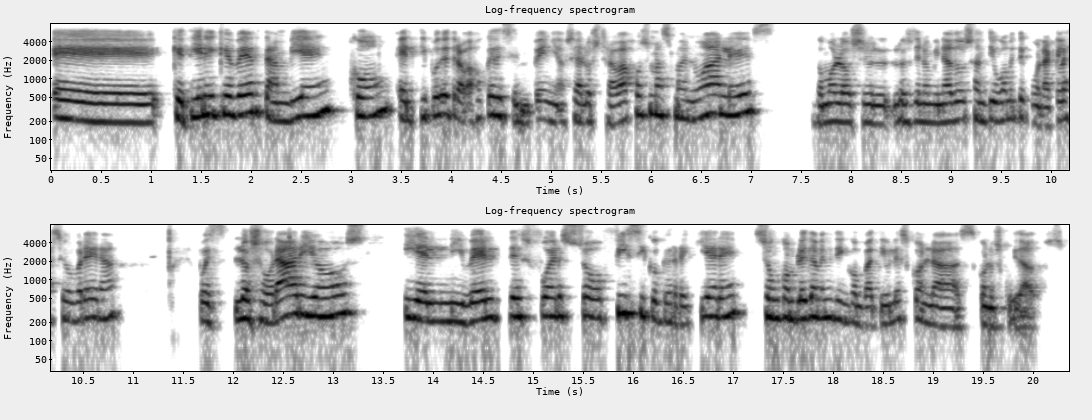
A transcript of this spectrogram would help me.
eh, que tiene que ver también con el tipo de trabajo que desempeña, o sea, los trabajos más manuales, como los denominados antiguamente como la clase obrera, pues los horarios y el nivel de esfuerzo físico que requiere son completamente incompatibles con, las, con los cuidados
